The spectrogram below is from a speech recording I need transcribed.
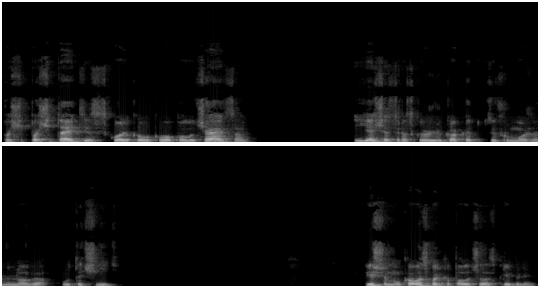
Посчитайте, сколько у кого получается. И я сейчас расскажу, как эту цифру можно немного уточнить. Пишем, у кого сколько получилось прибыли.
